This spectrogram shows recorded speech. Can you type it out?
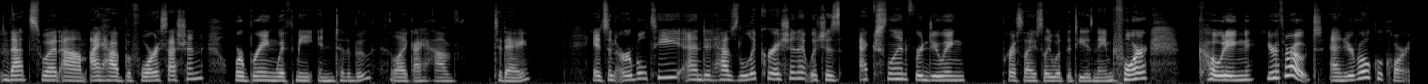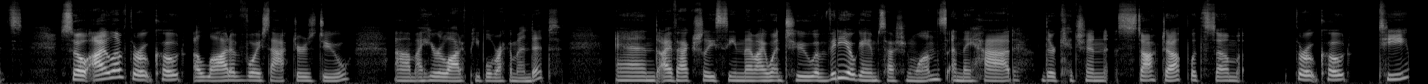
That's what um, I have before a session or bring with me into the booth, like I have today. It's an herbal tea and it has licorice in it, which is excellent for doing precisely what the tea is named for coating your throat and your vocal cords. So I love throat coat. A lot of voice actors do. Um, I hear a lot of people recommend it and I've actually seen them. I went to a video game session once and they had their kitchen stocked up with some throat coat tea.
